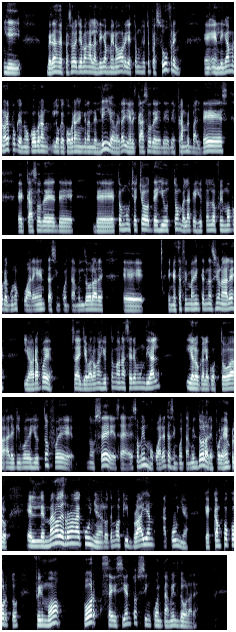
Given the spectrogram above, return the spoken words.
y, ¿verdad? Después se lo llevan a las ligas menores y estos muchachos pues sufren en, ligas menores porque no cobran lo que cobran en grandes ligas, ¿verdad? Y es el caso de, de, Fran Valdés, el caso de, de de estos muchachos de Houston, ¿verdad? Que Houston lo firmó por algunos 40, 50 mil dólares eh, en estas firmas internacionales y ahora pues, o sea, llevaron a Houston a una serie mundial y a lo que le costó al equipo de Houston fue, no sé, o sea, eso mismo, 40, 50 mil dólares. Por ejemplo, el hermano de Ronald Acuña, lo tengo aquí, Brian Acuña, que es campo corto, firmó por 650 mil dólares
